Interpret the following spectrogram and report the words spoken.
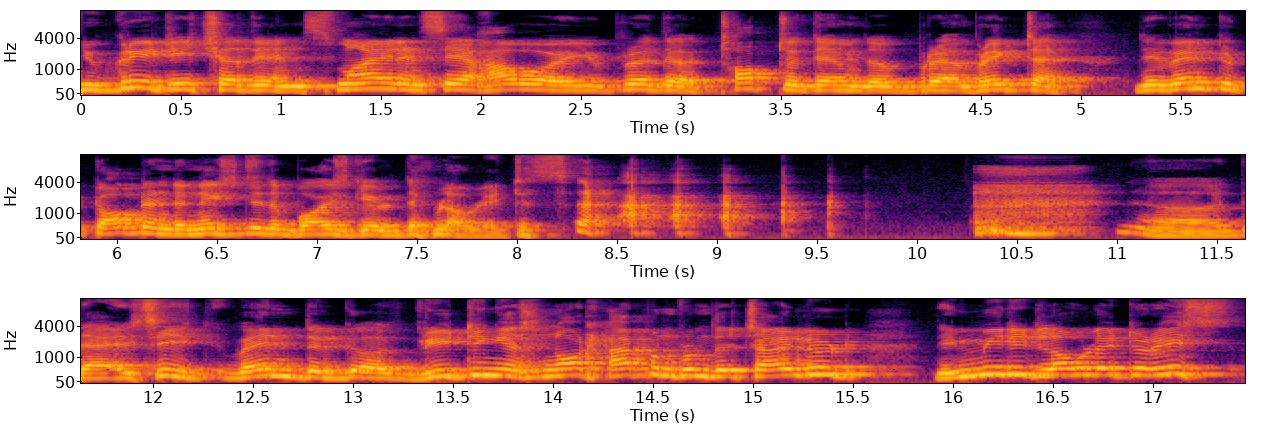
you greet each other and smile and say, how are you, brother? Talk to them in the break time. They went to talk and the next day the boys gave them love letters. uh, that, see, when the uh, greeting has not happened from the childhood, the immediate love letter is,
